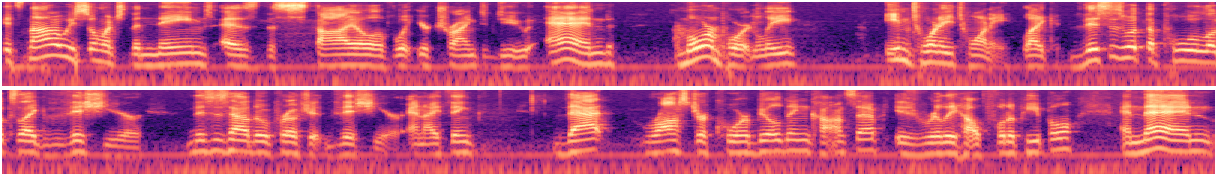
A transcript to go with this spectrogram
it's not always so much the names as the style of what you're trying to do and more importantly in 2020 like this is what the pool looks like this year. This is how to approach it this year and i think that roster core building concept is really helpful to people. And then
